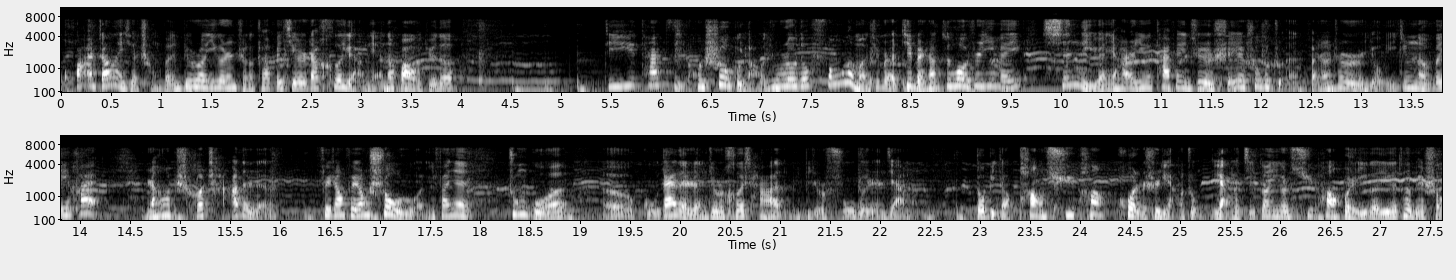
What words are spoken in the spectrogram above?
夸张的一些成分。比如说一个人整个咖啡，其实他喝两年的话，我觉得第一他自己会受不了，就是说都疯了嘛。基本基本上最后是因为心理原因，还是因为咖啡，这个谁也说不准。反正就是有一定的危害。然后喝茶的人非常非常瘦弱，你发现。中国呃古代的人就是喝茶，不就是富贵人家嘛，都比较胖，虚胖，或者是两种两个极端，一个是虚胖，或者一个一个特别瘦，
